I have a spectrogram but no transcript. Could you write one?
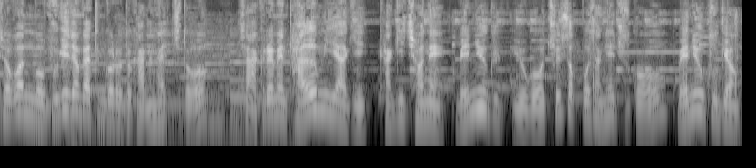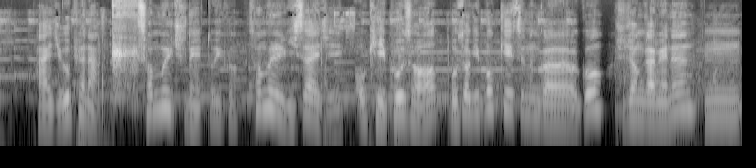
저건 뭐 부계정 같은 거로도 가능할지도 자 그러면 다음 이야기 가기 전에 메뉴 구- 요거 출석 보상 해주고 메뉴 구경 봐야지 우편함 크, 선물 주네 또 이거 선물 있어야지 오케이 보석 보석이 뽑기에 쓰는 거고 주정 가면은 음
